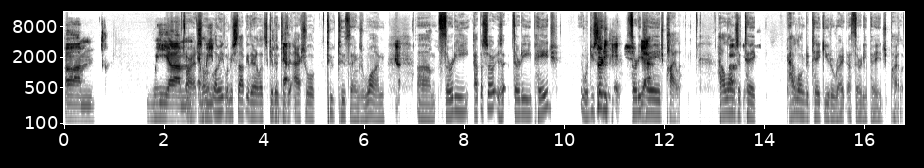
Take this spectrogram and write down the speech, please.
Um, we um, All right. and So we let me let me stop you there. Let's get into Yeah. the actual two two things. One, Yeah. um, thirty episode is it thirty page? Would you say thirty page. 30 yeah. page pilot. How long Uh, does it take? How long did it take you to write a 30 page pilot?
